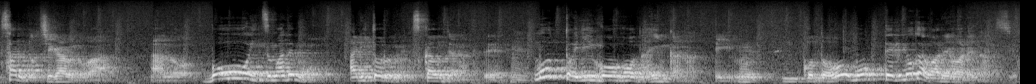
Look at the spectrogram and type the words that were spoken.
猿と違うのはあの棒をいつまでもありとるのに使うんじゃなくて、もっといい方法ないんかなっていうことを持ってるのが我々なんですよ。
